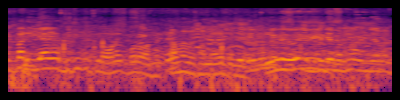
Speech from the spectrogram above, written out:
একবার ইয়া ইয়া ভিডিও করছিল অনেক বড় সামনে সামনে আরও ইন্ডিয়া মানে ইন্ডিয়া মানে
